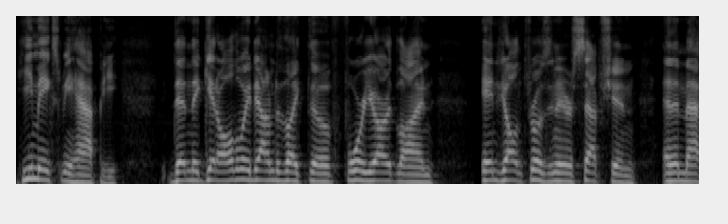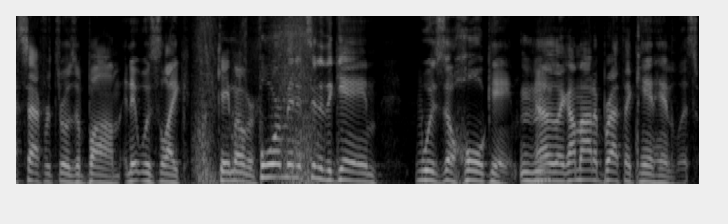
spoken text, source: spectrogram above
He makes me happy. Then they get all the way down to like the four yard line. Andy Dalton throws an interception, and then Matt Stafford throws a bomb, and it was like Game over. four minutes into the game was a whole game. And I mm-hmm. was like, I'm out of breath. I can't handle this.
